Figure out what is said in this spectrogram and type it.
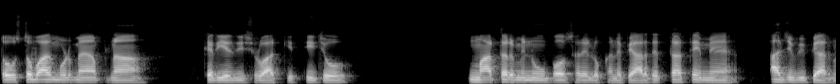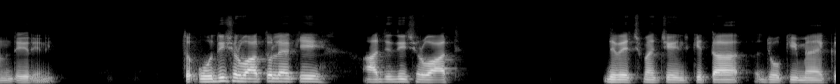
ਤੋਂ ਉਸ ਤੋਂ ਬਾਅਦ ਮੁੜ ਮੈਂ ਆਪਣਾ ਕਰੀਅਰ ਦੀ ਸ਼ੁਰੂਆਤ ਕੀਤੀ, ਜੋ ਮਾਤਰ ਮੈਨੂੰ ਬਹੁਤ ਸਾਰੇ ਲੋਕਾਂ ਨੇ ਪਿਆਰ ਦਿੱਤਾ ਤੇ ਮੈਂ ਅੱਜ ਵੀ ਪਿਆਰ ਮੈਨੂੰ ਦੇ ਰਹੇ ਨੇ। ਤੇ ਉਹਦੀ ਸ਼ੁਰੂਆਤ ਤੋਂ ਲੈ ਕੇ ਅੱਜ ਦੀ ਸ਼ੁਰੂਆਤ ਦੇ ਵਿੱਚ ਮੈਂ ਚੇਂਜ ਕੀਤਾ, ਜੋ ਕਿ ਮੈਂ ਇੱਕ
